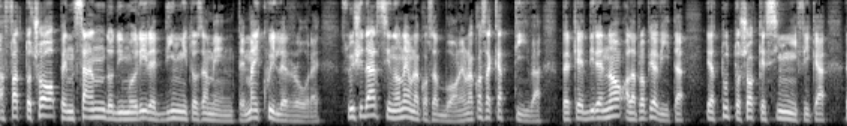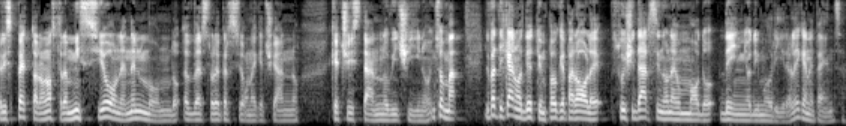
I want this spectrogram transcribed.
ha fatto ciò pensando di morire dignitosamente, ma è qui l'errore. Suicidarsi non è una cosa buona, è una cosa cattiva, perché dire no alla propria vita e a tutto ciò che significa rispetto alla nostra missione nel mondo e verso le persone che ci, hanno, che ci stanno vicino. Insomma, il Vaticano ha detto in poche parole, suicidarsi non è un modo degno di morire. Lei che ne pensa?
